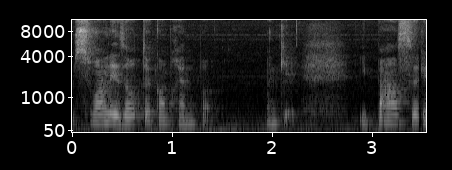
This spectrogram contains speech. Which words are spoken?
souvent les autres te comprennent pas. OK. Ils pensent que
